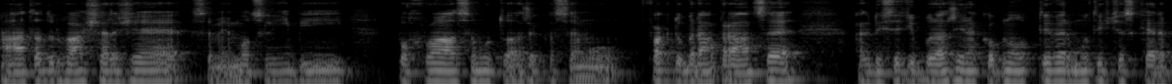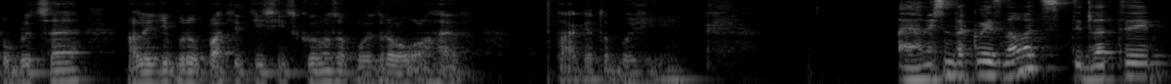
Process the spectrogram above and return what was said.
a ta druhá šarže se mi moc líbí, pochválil jsem mu to a řekl jsem mu, fakt dobrá práce a když se ti podaří nakopnout ty vermuty v České republice a lidi budou platit tisíc korun za půl litrovou lahev, tak je to boží. A já nejsem takový znalec, tyhle ty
